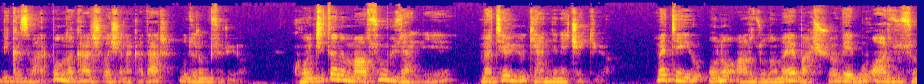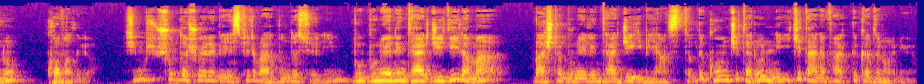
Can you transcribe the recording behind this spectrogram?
bir kız var. Bununla karşılaşana kadar bu durum sürüyor. Conchita'nın masum güzelliği Matteo'yu kendine çekiyor. Matthew onu arzulamaya başlıyor ve bu arzusunu kovalıyor. Şimdi şurada şöyle bir espri var bunu da söyleyeyim. Bu Buñuel'in tercihi değil ama başta Buñuel'in tercihi gibi yansıtıldı. Conchita rolünü iki tane farklı kadın oynuyor.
